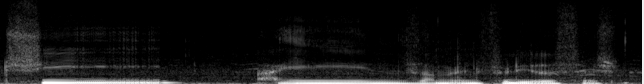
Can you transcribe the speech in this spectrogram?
Chi einsammeln für diese Session.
